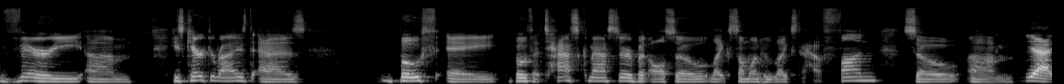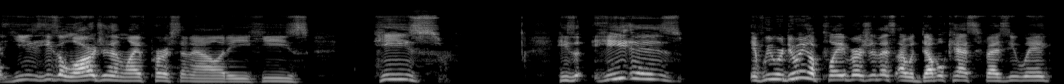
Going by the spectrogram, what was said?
very um, he's characterized as both a both a taskmaster but also like someone who likes to have fun so um yeah he he's a larger than life personality he's he's he's he is if we were doing a play version of this, I would double cast Fezziwig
